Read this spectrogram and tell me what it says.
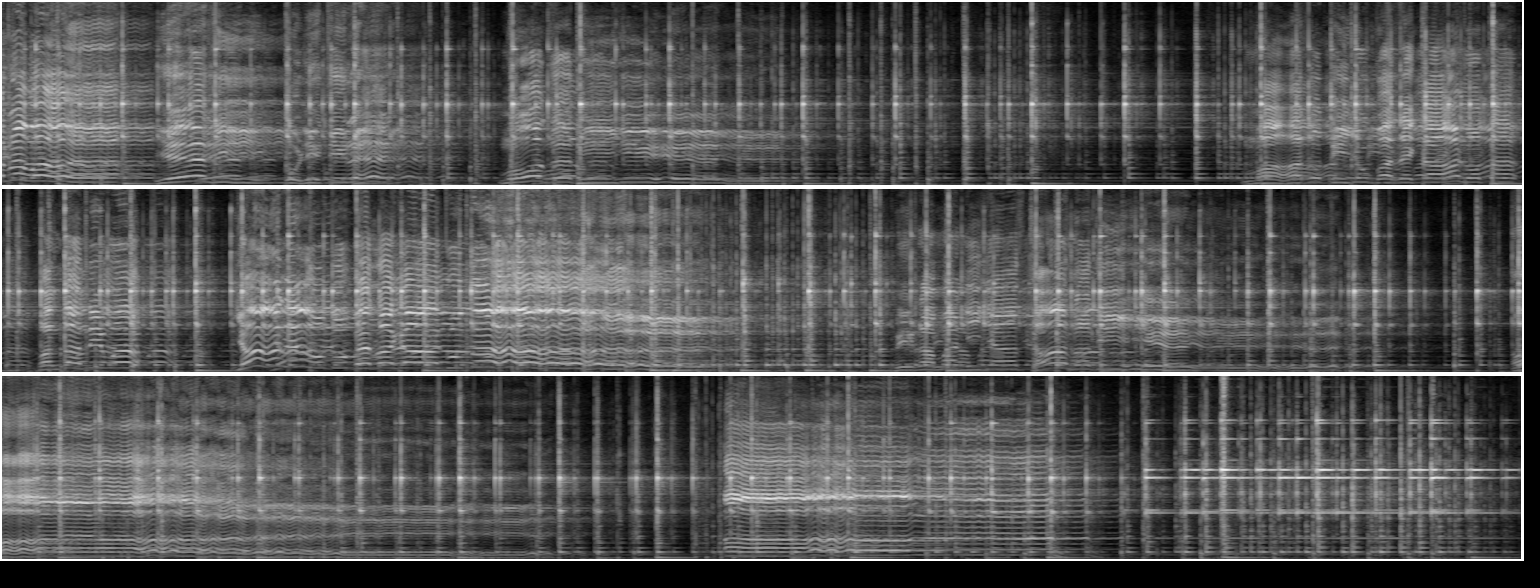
ವಿಷ್ಣರವ ಏರಿ ಕುಳಿತಿರೆ ಮೋದದಿಯೇ ಮಾರುತಿಯು ಬರೆ ಕಾಣುತ್ತ ಬಂದ ನಿವ ಯಾರ್ಯಾವುದು ಬೆರಗಾಗುತ್ತ? ವಿರಮಣಿಯ ಸ್ಥಾನದಿ 啊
